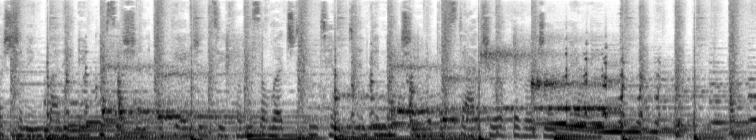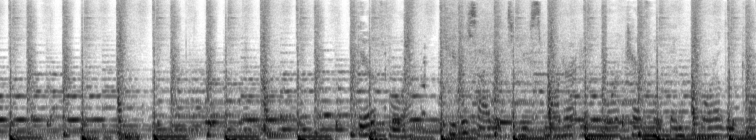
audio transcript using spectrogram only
Questioning by the Inquisition at the agency for his alleged contempt in connection with the statue of the Virgin Mary. Therefore, he decided to be smarter and more careful than poor Luca.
